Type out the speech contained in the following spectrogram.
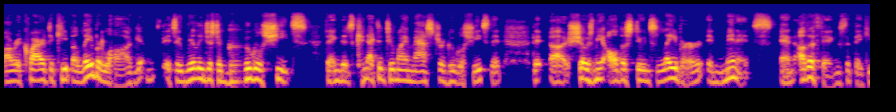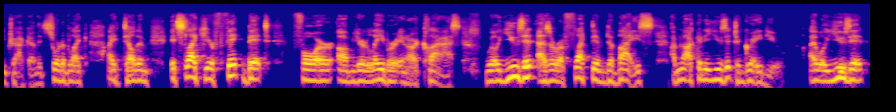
are required to keep a labor log. It's a, really just a Google Sheets thing that's connected to my master Google Sheets that that uh, shows me all the students' labor in minutes and other things that they keep track of. It's sort of like I tell them, it's like your Fitbit for um, your labor in our class. We'll use it as a reflective device. I'm not going to use it to grade you. I will use it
